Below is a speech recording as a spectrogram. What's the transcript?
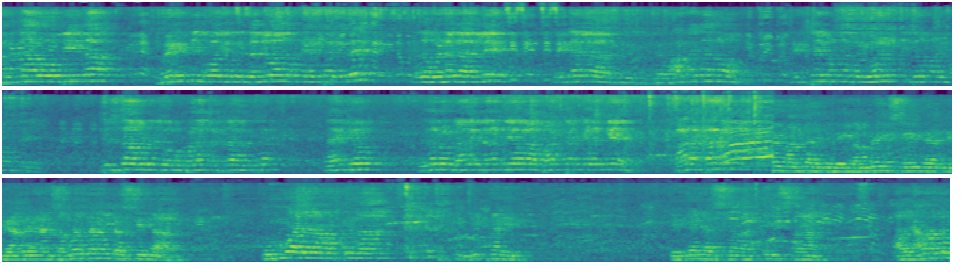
ಸರ್ಕಾರ ವತಿಯಿಂದ ವೈಯಕ್ತಿಕವಾಗಿ ಅವರಿಗೆ ಧನ್ಯವಾದವನ್ನು ಹೇಳ್ತಾ ಇದ್ದೇವೆ. ಅದು ನೆಕ್ಸ್ಟ್ ಟೈಮ್ ಶುರು ಮಾಡಿ ಮಾಡ್ತೇವೆ ಶಿಸ್ತಾಗ್ಬಿಟ್ಟು ಸ್ವಲ್ಪ ಬಹಳ ಕಷ್ಟ ಆಗುತ್ತೆ. ಥ್ಯಾಂಕ್ ಯು ಎಲ್ಲರೂ ಗಾಂಧಿ ಧನಂಜಯ ಅವರ ಭಾಷಣ ಕೇಳಕ್ಕೆ ಬಹಳ ಮಾಡ್ತಾ ಇದ್ದೀವಿ ಕಂಪ್ಲೇಂಟ್ಸ್ ಕೇಳ್ತಾ ಇದ್ದೀವಿ ಆದ್ರೆ ನಾನು ಸಮರ್ಥನ ಟ್ರಸ್ಟಿಂದ ತುಂಬಾ ಜನ ಮಕ್ಕಳನ್ನ ಮೀಟ್ ಮಾಡಿ. ಕ್ರಿಕೆಟರ್ಸ್ನ ಅಥ್ಲೀಟ್ಸ್ನ ಅವ್ರು ಯಾವತ್ತೂ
